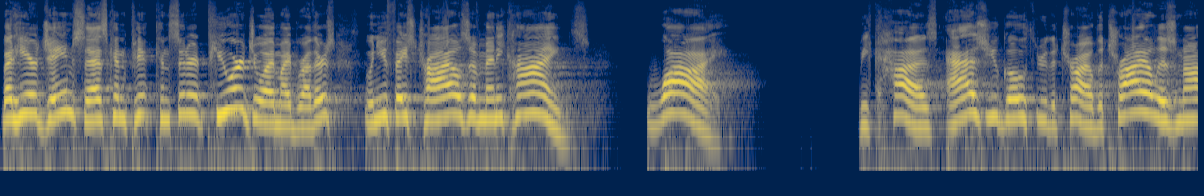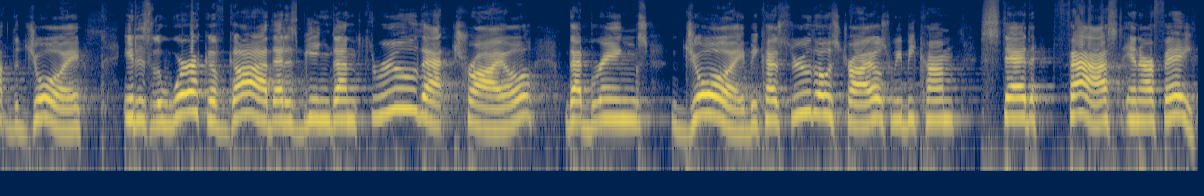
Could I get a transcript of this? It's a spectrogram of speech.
But here James says, Consider it pure joy, my brothers, when you face trials of many kinds. Why? Because as you go through the trial, the trial is not the joy, it is the work of God that is being done through that trial that brings joy. Because through those trials, we become steadfast in our faith.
